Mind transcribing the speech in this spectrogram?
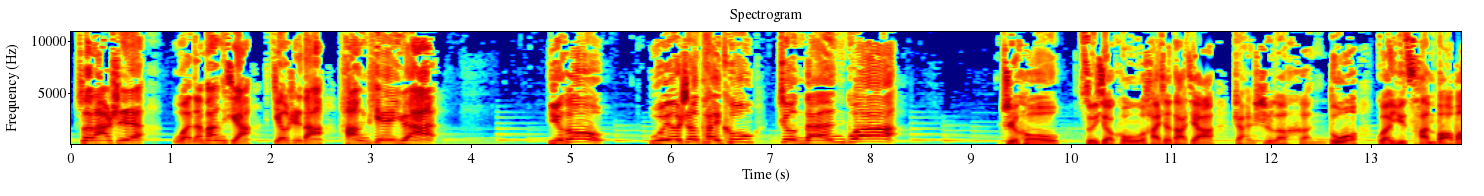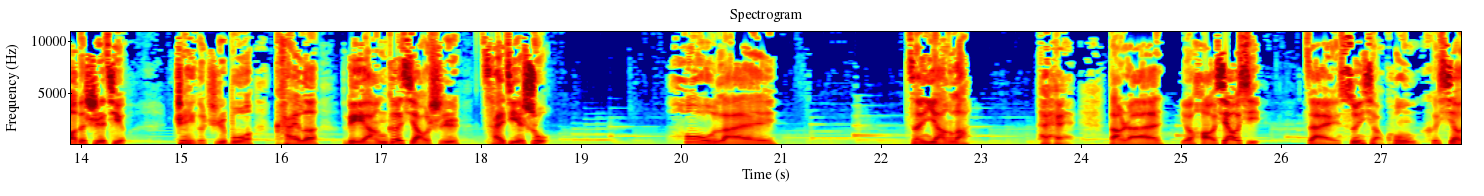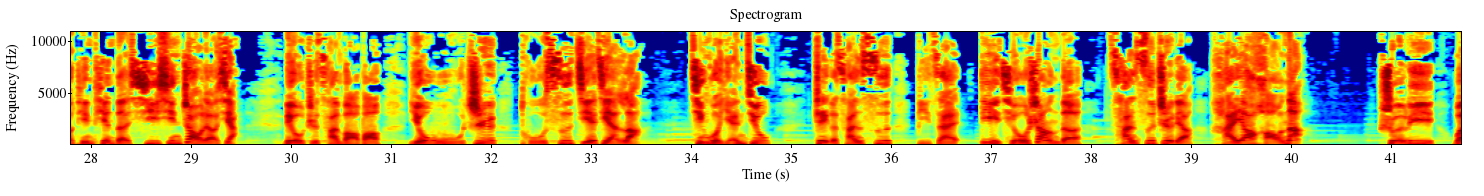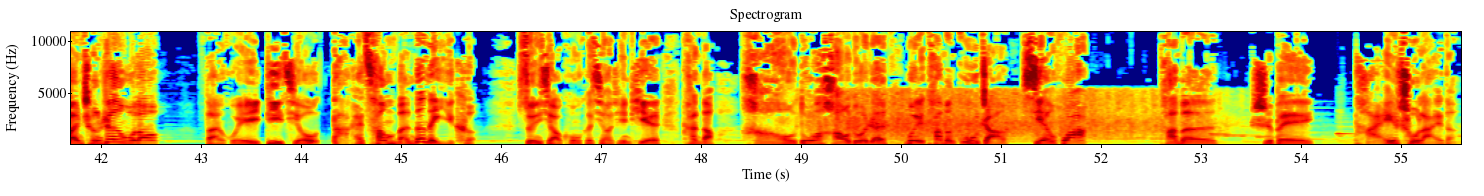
孙老师，我的梦想就是当航天员。以后我要上太空种南瓜。之后，孙小空还向大家展示了很多关于蚕宝宝的事情。这个直播开了两个小时才结束。后来怎样了？嘿嘿，当然有好消息。在孙小空和笑天天的悉心照料下，六只蚕宝宝有五只吐丝结茧了。经过研究，这个蚕丝比在地球上的蚕丝质量还要好呢。顺利完成任务喽！返回地球，打开舱门的那一刻，孙小空和笑天天看到好多好多人为他们鼓掌献花，他们是被抬出来的。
